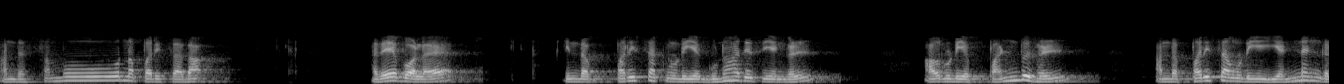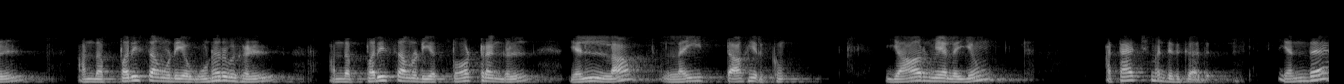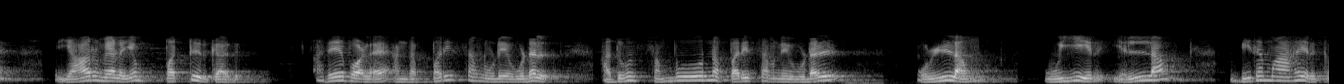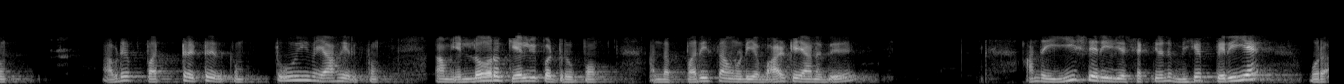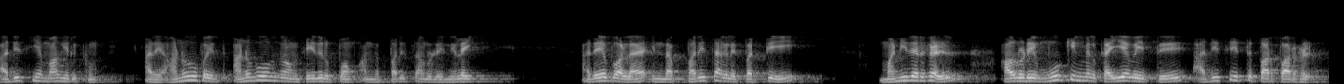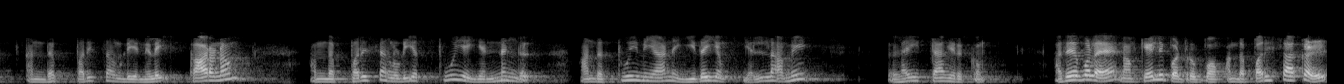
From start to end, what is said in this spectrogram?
அந்த சம்பூர்ண பரிசா தான். அதே போல இந்த பரிசாக்களுடைய குணாதிசயங்கள் அவருடைய பண்புகள் அந்த பரிசாவனுடைய எண்ணங்கள் அந்த பரிசாவனுடைய உணர்வுகள் அந்த பரிசாவனுடைய தோற்றங்கள் எல்லாம் லைட்டாக இருக்கும். யார் மேலையும் அட்டாச்மெண்ட் இருக்காது. எந்த யார் மேலையும் பற்று இருக்காது. அதே போல அந்த பரிசவனுடைய உடல் அதுவும் சம்பூர்ண பரிசவனுடைய உடல் உள்ளம் உயிர் எல்லாம் விதமாக இருக்கும். அப்படியே பற்றட்டு இருக்கும் தூய்மையாக இருக்கும். நாம் எல்லோரும் கேள்விப்பட்டிருப்போம் அந்த பரிசாவனுடைய வாழ்க்கையானது அந்த ஈஸ்வரியுடைய சக்தியிலிருந்து மிகப்பெரிய ஒரு அதிசயமாக இருக்கும். அதை அனுபவி அனுபவம் நாம் செய்திருப்போம் அந்த பரிசாவனுடைய நிலை. அதே போல் இந்த பரிசாகளை பற்றி மனிதர்கள் அவருடைய மூக்கின் மேல் கையை வைத்து அதிசயித்து பார்ப்பார்கள். அந்த பரிசாவினுடைய நிலை காரணம் அந்த பரிசாங்களுடைய தூய எண்ணங்கள் அந்த தூய்மையான இதயம் எல்லாமே லைட்டாக இருக்கும். அதே போல் நாம் கேள்விப்பட்டிருப்போம் அந்த பரிசாக்கள்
